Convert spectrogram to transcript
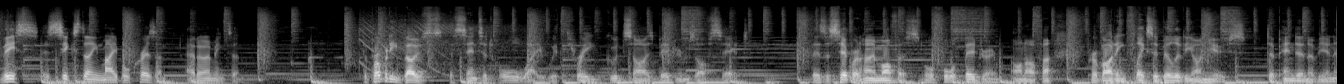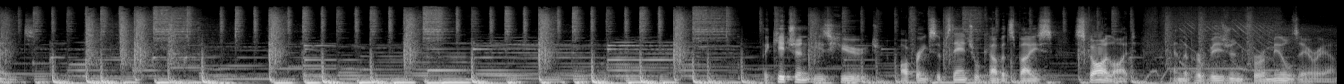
This is 16 Maple Crescent at Ermington. The property boasts a centred hallway with three good-sized bedrooms offset. There's a separate home office or fourth bedroom on offer, providing flexibility on use, dependent of your needs. Kitchen is huge, offering substantial cupboard space, skylight, and the provision for a meals area.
